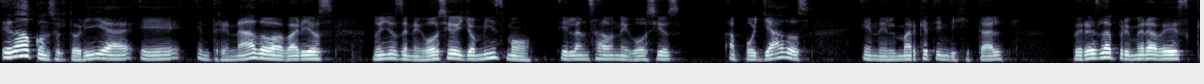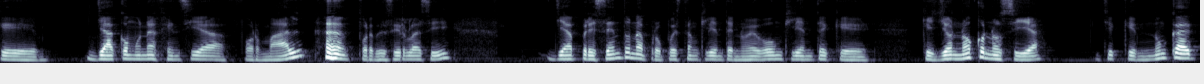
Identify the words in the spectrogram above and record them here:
he dado consultoría, he entrenado a varios dueños de negocio y yo mismo he lanzado negocios apoyados en el marketing digital, pero es la primera vez que ya como una agencia formal, por decirlo así, ya presento una propuesta a un cliente nuevo, un cliente que, que yo no conocía, que nunca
